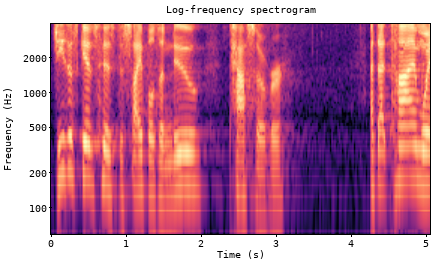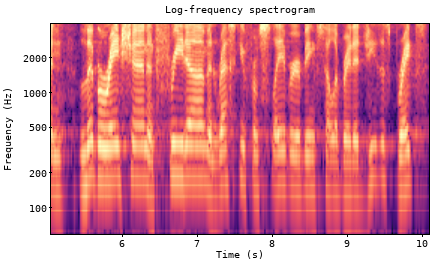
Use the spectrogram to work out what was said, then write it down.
Jesus gives his disciples a new Passover. At that time when liberation and freedom and rescue from slavery are being celebrated, Jesus breaks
